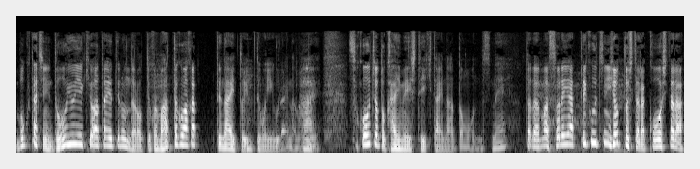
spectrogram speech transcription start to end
僕たちにどういう影響を与えてるんだろうってこれ全く分かってないと言ってもいいぐらいなので、はい。そこをちょっと解明していきたいなと思うんですね。ただまあそれやっていくうちにひょっとしたらこうしたら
